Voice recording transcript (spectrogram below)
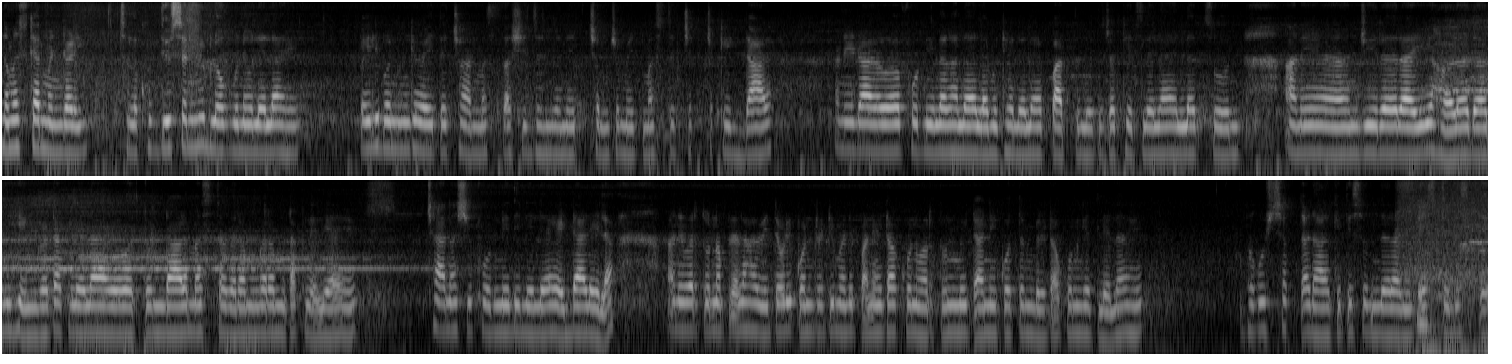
नमस्कार मंडळी. चला खूप दिवसांनी मी ब्लॉग बनवलेला आहे. पहिली बनवून घेऊया इथं छान मस्त अशी झणझणीत चमचमीत मस्त चकचकीत डाळ. आणि डाळ फोडणीला घालायला मी ठेवलेलं आहे पातेलं त्याच्यात ठेचलेलं आहे लसूण आणि जिरं राई हळद आणि हिंग टाकलेलं आहे. वरतून डाळ मस्त गरम गरम टाकलेली आहे. छान अशी फोडणी दिलेली आहे डाळीला. आणि वरतून आपल्याला हवी तेवढी क्वांटिटीमध्ये पाणी टाकून वरतून मीठ आणि कोथिंबीर टाकून घेतलेलं आहे. बघू शकता डाळ किती सुंदर आणि टेस्टी दिसते.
